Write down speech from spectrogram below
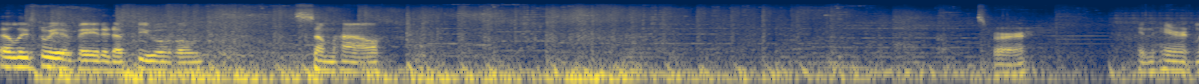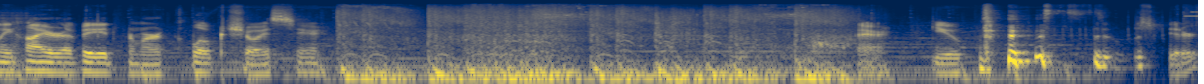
At least we evaded a few of them somehow. It's for inherently higher evade from our cloak choice here. You. Shitter.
